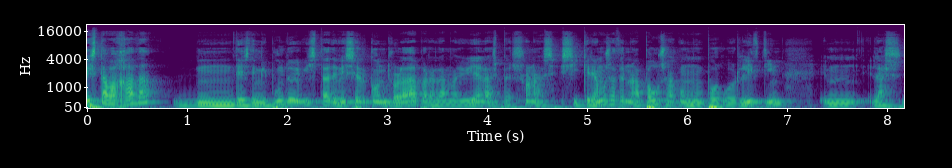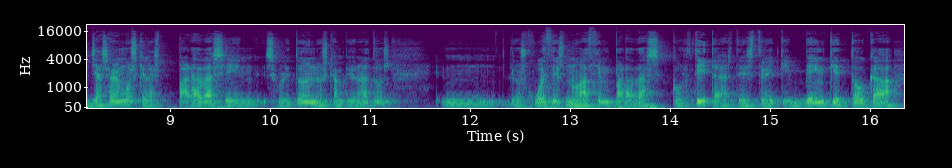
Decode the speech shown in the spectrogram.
Esta bajada, mm, desde mi punto de vista, debe ser controlada para la mayoría de las personas. Si queremos hacer una pausa, como en powerlifting, mm, las, ya sabemos que las paradas, en, sobre todo en los campeonatos, mm, los jueces no hacen paradas cortitas, de esto de que ven que toca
